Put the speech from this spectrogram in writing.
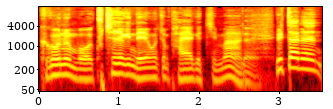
그거는 뭐 구체적인 내용은 좀 봐야겠지만 네. 일단은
